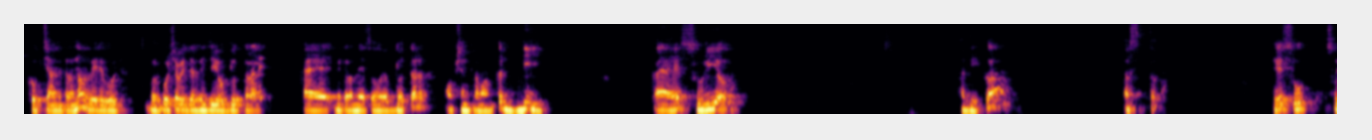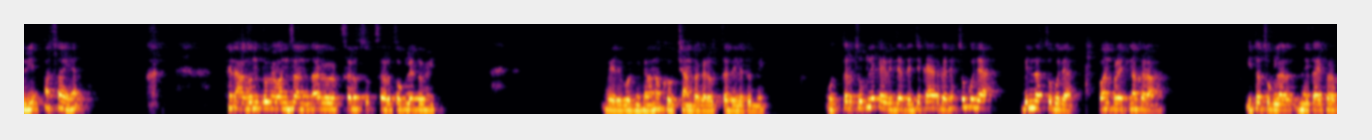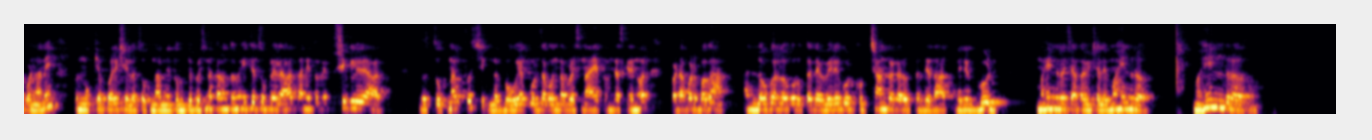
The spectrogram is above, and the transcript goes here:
खूप छान मित्रांनो व्हेरी गुड भरपूरशा विद्यार्थ्यांचे योग्य उत्तर आले. काय आहे मित्रांनो याचं योग्य उत्तर? ऑप्शन क्रमांक डी काय आहे? सूर्य. अधिक अस्त. हे सु सूर्य असं आहे तर अजून तुम्ही म्हणसान अरे सर सर चुकले तुम्ही. व्हेरी गुड मित्रांनो खूप छान प्रकारे उत्तर दिले तुम्ही. उत्तर चुकले काय विद्यार्थ्यांचे? काय हरकत नाही चुकू द्या. बिंदास चुकू द्या. पण प्रयत्न करा. इथं चुकला नाही काही फरक पडणार नाही पण मुख्य परीक्षेला चुकणार नाही तुमचे प्रश्न कारण तुम्ही इथे चुकलेले आहात आणि तुम्ही शिकलेले आहात. जो चुकणार तोच शिकणार. बघूया पुढचा कोणता प्रश्न आहे तुमच्या स्क्रीनवर पटापट बघा आणि लवकर लवकर उत्तर द्या. व्हेरी गुड खूप छान प्रकारे उत्तर देत आहात. व्हेरी गुड महेंद्रचे आता विचारले. महेंद्र. महेंद्र.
